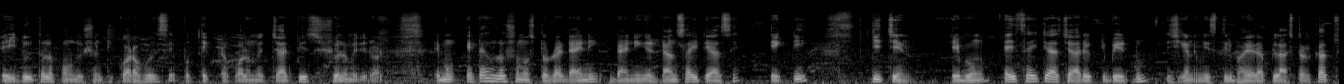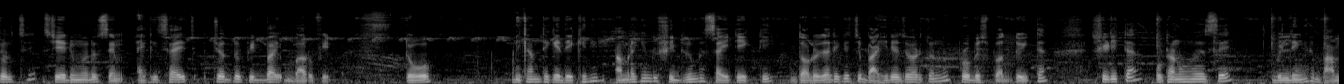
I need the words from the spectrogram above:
এই দুইতলা ফাউন্ডেশনটি করা হয়েছে। প্রত্যেকটা কলমের চার পিস ষোলো মিলি রড। এবং এটা হলো সমস্তটা ডাইনিং ডাইনিংয়ের ডান সাইডে আছে একটি কিচেন এবং এই সাইডে আছে আরও একটি বেডরুম যেখানে মিস্ত্রি ভাইয়েরা প্লাস্টার কাজ চলছে। সেই রুমেরও সেম একই সাইজ চোদ্দ ফিট বাই বারো ফিট তো এখান থেকে দেখে নিন, আমরা কিন্তু সিঁড়ি রুমের সাইডে একটি দরজা রেখেছি বাইরে যাওয়ার জন্য, প্রবেশপথ দুইটা। সিঁড়িটা ওঠানো হয়েছে বিল্ডিংয়ের বাম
